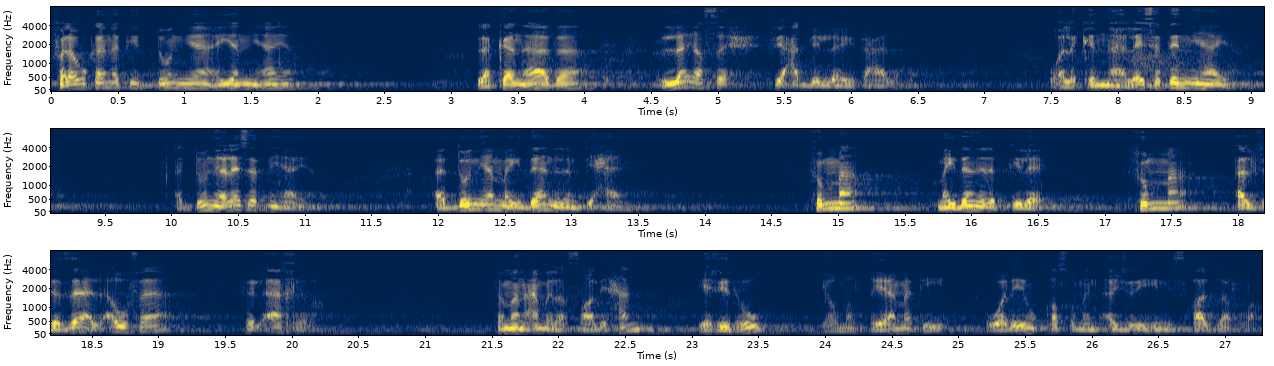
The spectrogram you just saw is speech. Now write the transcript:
فلو كانت الدنيا هي النهاية لكان هذا لا يصح في عدل الله تعالى ولكنها ليست النهاية. الدنيا ليست نهاية. الدنيا ميدان الامتحان ثم ميدان الابتلاء ثم الجزاء الأوفى في الآخرة. فمن عمل صالحا يجده يوم القيامة ولينقص من أجره مثقال ذرة.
